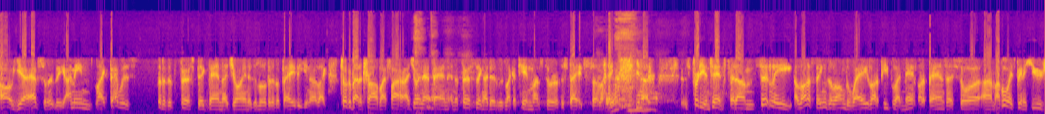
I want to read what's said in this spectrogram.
Oh yeah, absolutely. I mean, like that was sort of the first big band I joined as a little bit of a baby. You know, like talk about a trial by fire. I joined that band, and the first thing I did was like a ten month tour of the states. So like, you know, it was pretty intense. But um, certainly a lot of things along the way. A lot of people I met, a lot of bands I saw. Um, I've always been a huge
